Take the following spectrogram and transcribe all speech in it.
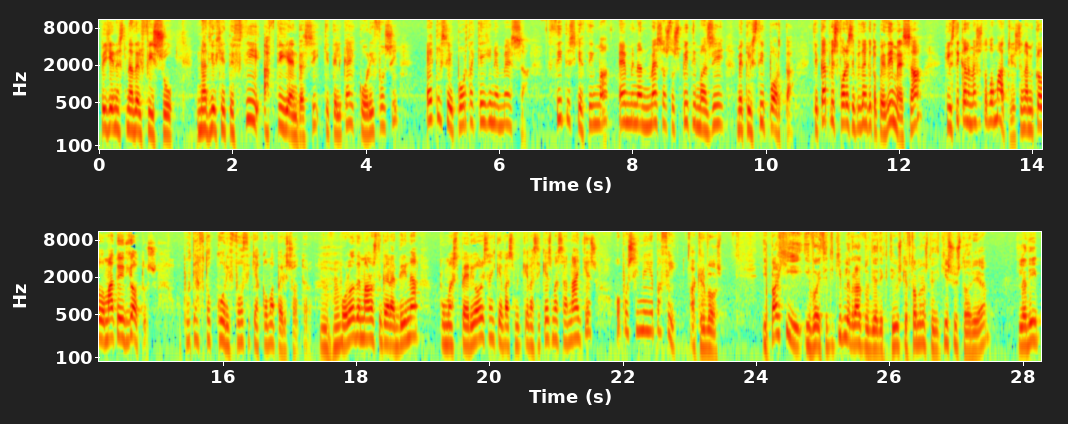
πήγαινε στην αδελφή σου. Να διοχετευτεί αυτή η ένταση και τελικά η κορύφωση έκλεισε η πόρτα και έγινε μέσα. Θήτης και θύμα έμειναν μέσα στο σπίτι μαζί με κλειστή πόρτα. Και κάποιες φορές, επειδή ήταν και το παιδί μέσα, κλειστήκαν μέσα στο δωμάτιο, σε ένα μικρό δωμάτιο οι δυο τους. Οπότε αυτό κορυφώθηκε ακόμα περισσότερο. Mm-hmm. Πολλό δε μάλλον στην καραντίνα που μας περιόρισαν και βασικές μας ανάγκες, όπως είναι η επαφή. Ακριβώς. Υπάρχει η βοηθητική πλευρά του διαδικτύου, σκεφτόμενος τη δική σου ιστορία. Δηλαδή,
